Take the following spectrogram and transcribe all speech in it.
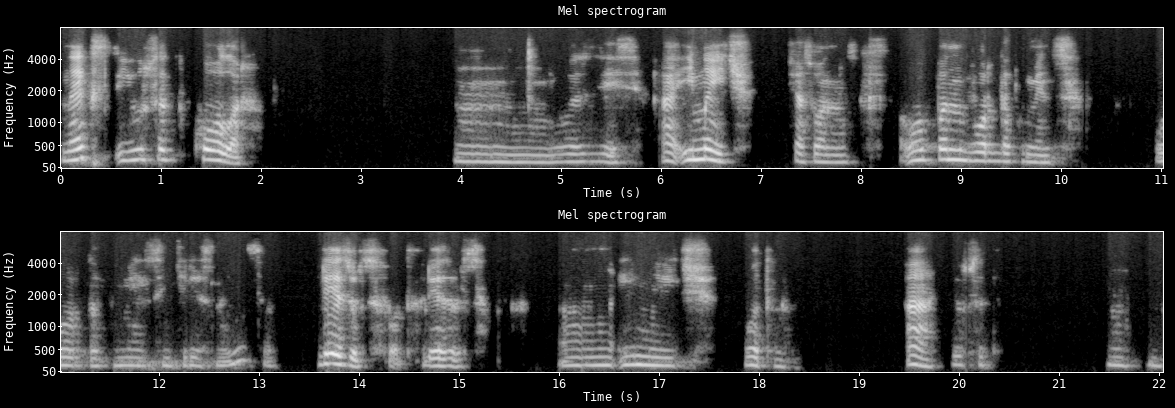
next used color. Вот здесь. А, image. Сейчас он. Open Word Documents. Word Documents. Интересно, есть? Results. Вот, results. Image. Вот он. Ah, use it. Mm -hmm.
